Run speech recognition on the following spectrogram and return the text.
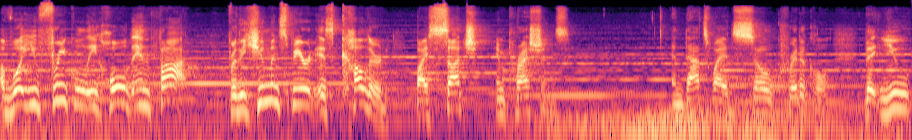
of what you frequently hold in thought, for the human spirit is colored by such impressions. And that's why it's so critical that you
